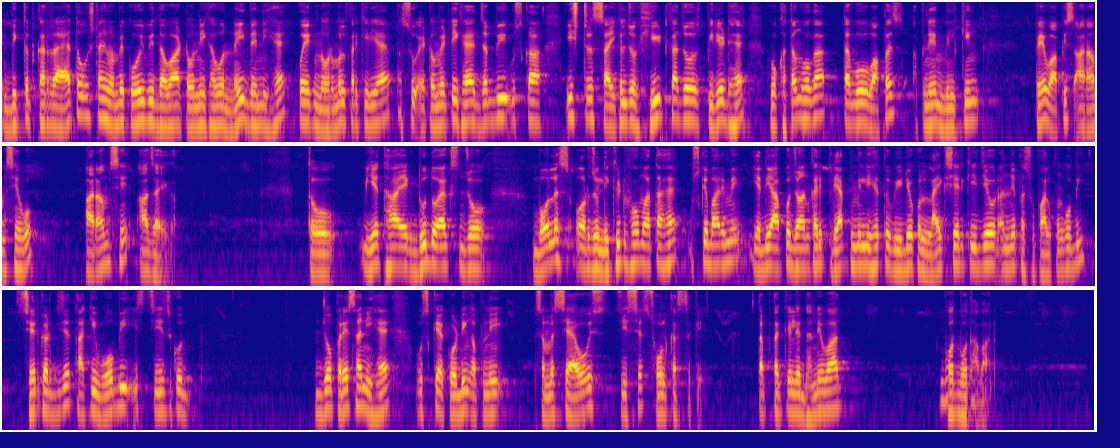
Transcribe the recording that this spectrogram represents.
दिक्कत कर रहा है तो उस टाइम हमें कोई भी दवा टॉनिक है, वो नहीं देनी है। वो एक नॉर्मल प्रक्रिया है, पशु ऑटोमेटिक है। जब भी उसका स्ट्रेस साइकिल जो हीट का जो पीरियड है, वो ख़त्म होगा, तब वो वापस अपने मिल्किंग पे वापस आराम से वो, आराम से आ जाएगा। तो ये था एक दूध एक्स जो बोलस और जो लिक्विड फॉर्म आता है, उसके बारे में। यदि आपको जानकारी पर्याप्त मिली है तो वीडियो को लाइक शेयर कीजिए और अन्य पशुपालकों को भी। शेयर कर दीजिए ताकि वो भी इस चीज़ को, जो परेशानी है, उसके अकॉर्डिंग अपनी समस्या है, वो इस चीज़ से सोल्व कर सके। तब तक के लिए धन्यवाद। बहुत बहुत आभार।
